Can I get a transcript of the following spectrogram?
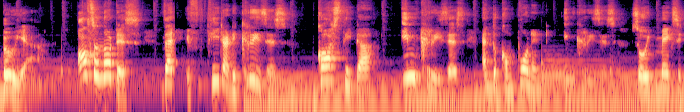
Booyah. Also notice that if theta decreases, cos theta increases and the component increases. So it makes it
